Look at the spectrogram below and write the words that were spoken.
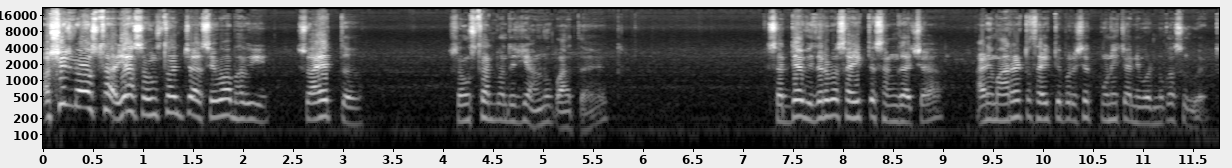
अशीच व्यवस्था या संस्थांच्या सेवाभावी स्वायत्त संस्थांमध्ये जी आणू पाहत आहेत सध्या विदर्भ साहित्य संघाच्या आणि महाराष्ट्र साहित्य परिषद पुणेच्या निवडणुका सुरू आहेत.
